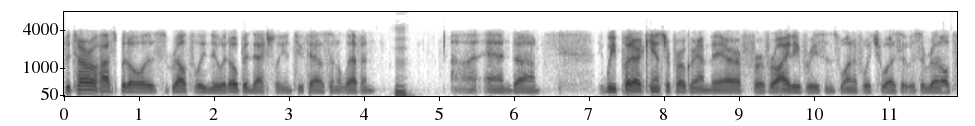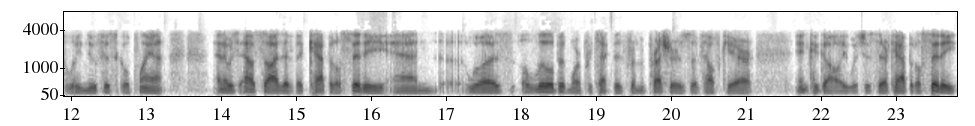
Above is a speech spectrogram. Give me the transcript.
Butaro Hospital is relatively new. It opened actually in 2011, hmm. uh, and um, we put our cancer program there for a variety of reasons. One of which was it was a relatively new physical plant and it was outside of the capital city and was a little bit more protected from the pressures of healthcare in Kigali, which is their capital city.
